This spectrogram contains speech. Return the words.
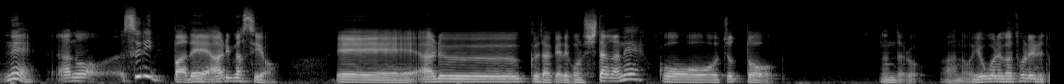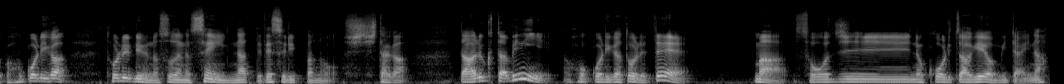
ねあのスリッパでありますよ。えー、歩くだけでこの下がねこうちょっとなんだろうあの汚れが取れるとかほこりが取れるような素材の繊維になっててスリッパの下が。で歩くたびにほこりが取れてまあ掃除の効率上げようみたいな。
